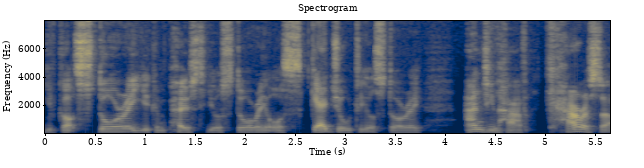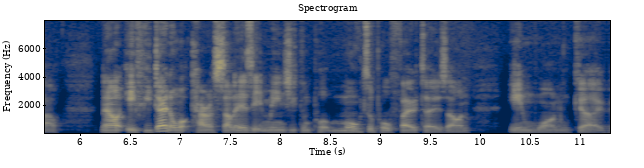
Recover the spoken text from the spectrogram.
You've got story, you can post to your story or schedule to your story, and you have carousel. Now, if you don't know what carousel is, it means you can put multiple photos on in one go.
